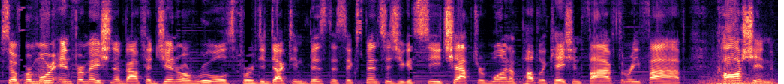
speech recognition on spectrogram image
So for more information about the general rules for deducting business expenses, you can see chapter 1 of publication 535. Caution,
